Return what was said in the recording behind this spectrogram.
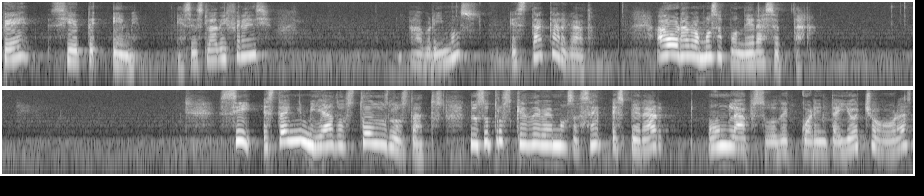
P7M. Esa es la diferencia. Abrimos. Está cargado. Ahora vamos a poner aceptar. Sí, están enviados todos los datos. Nosotros, ¿qué debemos hacer? Esperar un lapso de 48 horas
